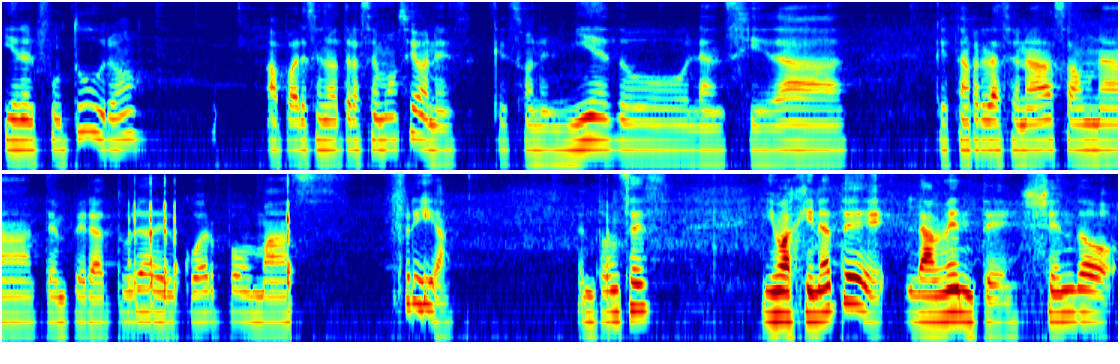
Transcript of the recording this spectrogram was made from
Y en el futuro aparecen otras emociones, que son el miedo, la ansiedad, que están relacionadas a una temperatura del cuerpo más fría. Entonces, Imagínate la mente yendo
